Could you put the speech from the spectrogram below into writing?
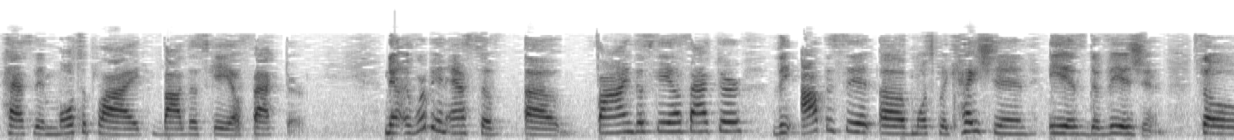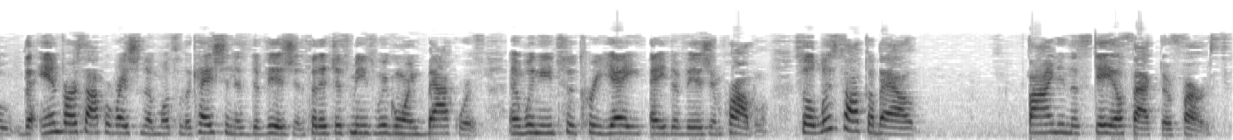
has been multiplied by the scale factor. Now, if we're being asked to uh, find the scale factor, the opposite of multiplication is division. So the inverse operation of multiplication is division. So that just means we're going backwards and we need to create a division problem. So let's talk about finding the scale factor first.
